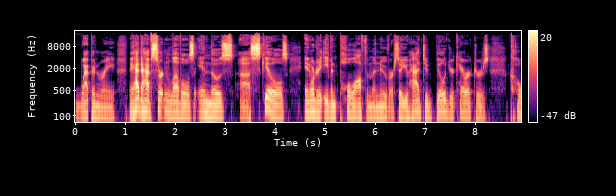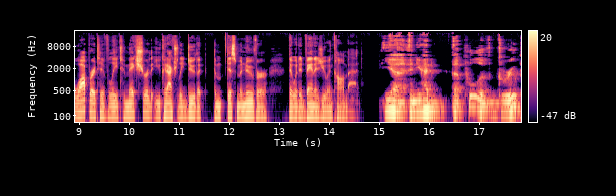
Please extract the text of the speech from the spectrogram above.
weaponry. They had to have certain levels in those uh, skills in order to even pull off a maneuver. So you had to build your characters cooperatively to make sure that you could actually do the, the this maneuver that would advantage you in combat. Yeah, and you had a pool of group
